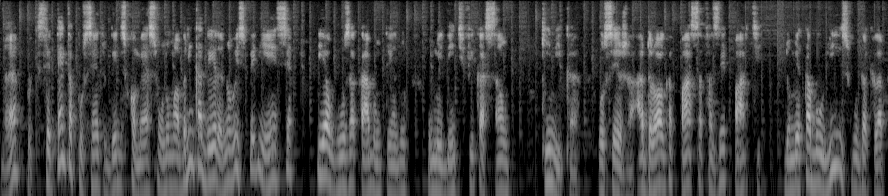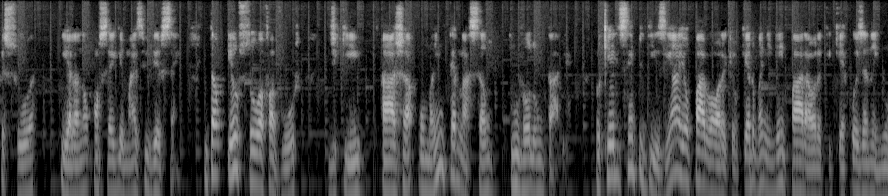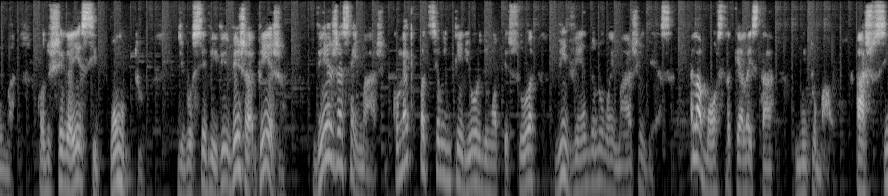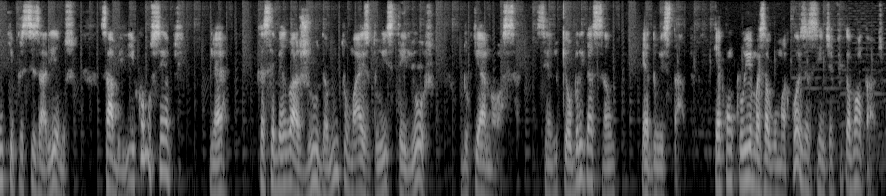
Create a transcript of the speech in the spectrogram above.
né? porque 70% deles começam numa brincadeira, numa experiência, e alguns acabam tendo uma identificação química, ou seja, a droga passa a fazer parte do metabolismo daquela pessoa e ela não consegue mais viver sem. Então, eu sou a favor de que haja uma internação involuntária. Porque eles sempre dizem, ah, eu paro a hora que eu quero, mas ninguém para a hora que quer coisa nenhuma. Quando chega a esse ponto de você viver, veja, veja, veja essa imagem. Como é que pode ser o interior de uma pessoa vivendo numa imagem dessa? Ela mostra que ela está muito mal. Acho sim que precisaríamos, sabe? E como sempre, né, recebendo ajuda muito mais do exterior do que a nossa, sendo que a obrigação é do Estado. Quer concluir mais alguma coisa, Cíntia? Fica à vontade.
